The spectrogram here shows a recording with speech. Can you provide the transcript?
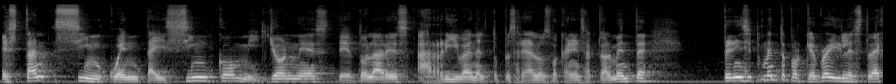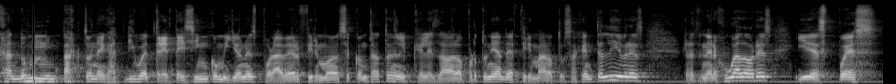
Están 55 millones de dólares arriba en el tope salarial los Buccaneers actualmente. Principalmente porque Brady les está dejando un impacto negativo de 35 millones por haber firmado ese contrato en el que les daba la oportunidad de firmar otros agentes libres, retener jugadores y después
